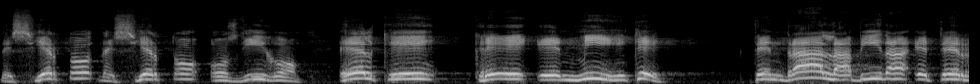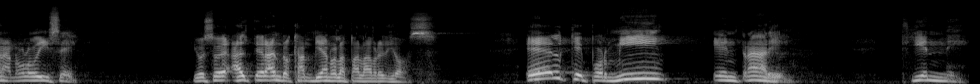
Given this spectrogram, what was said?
De cierto, de cierto os digo, el que cree en mí, que tendrá la vida eterna, no lo dice. Yo estoy alterando, cambiando la palabra de Dios. El que por mí entrare, tiene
